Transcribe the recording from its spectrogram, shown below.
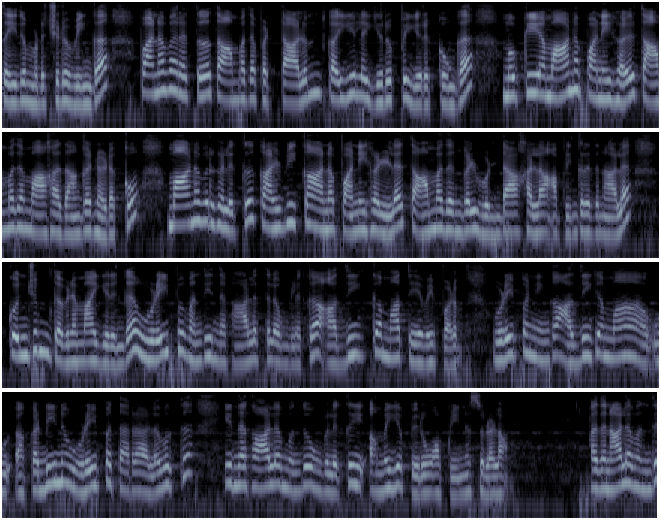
செய்து முடிச்சிடுவீங்க. பணவரத்து தாமதப்பட்டாலும் கையில் இருப்பு இருக்குங்க. முக்கியமான பணிகள் தாமதமாக தாங்க நடக்கும். மாணவர்களுக்கு கல்விக்கான பணிகளில் தாமதங்கள் உண்டாகலாம் அப்படிங்கிறதுனால கொஞ்சம் கவனமாக இருங்க. உழைப்பு வந்து இந்த காலத்தில் உங்களுக்கு அதிகமாக தேவைப்படும். உழைப்பை நீங்கள் அதிகமாக கடின உழைப்பை தர அளவுக்கு இந்த காலம் வந்து உங்களுக்கு அமையப்பெறும் அப்படின்னு சொல்லலாம். அதனால் வந்து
